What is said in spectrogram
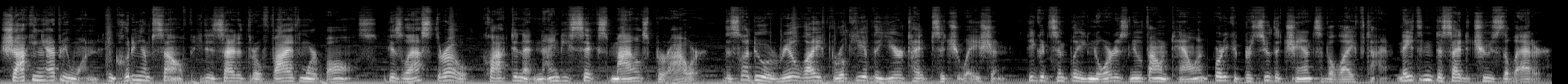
Shocking everyone, including himself, he decided to throw five more balls. His last throw clocked in at 96 miles per hour. This led to a real life Rookie of the Year type situation. He could simply ignore his newfound talent, or he could pursue the chance of a lifetime. Nathan decided to choose the latter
